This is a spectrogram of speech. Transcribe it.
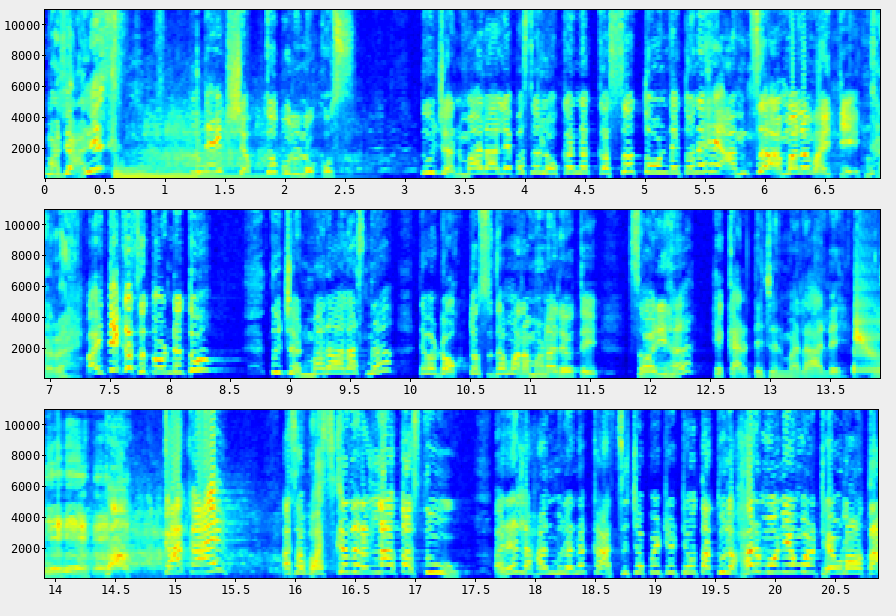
माझी आईच? तू ते एक शब्द बोलू नकोस. तू जन्माला आल्यापासून लोकांना कसं तोंड देतो ना हे आमचं आम्हाला माहितीये. खरं आहे. माहितीये कसं तोंड देतो? तू जन्माला आलास ना तेव्हा डॉक्टर सुद्धा मला म्हणाले होते सॉरी हा हे कार्टे जन्माला आले. का काय? असा भस्का धरायला होतास तू. अरे लहान मुलांना काचेच्या पेटीत ठेवता तुला हार्मोनियम वर ठेवला होता.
